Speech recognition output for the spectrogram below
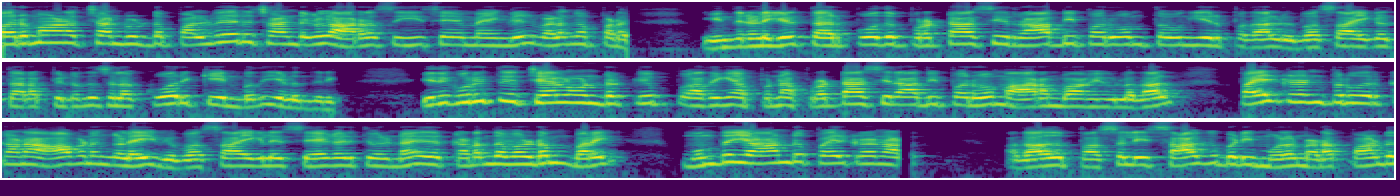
வருமான சான்று உள்ளிட்ட பல்வேறு சான்றுகள் அரசு இ மையங்களில் வழங்கப்பட இந்த நிலையில் தற்போது புரட்டாசி ராபி பருவம் துவங்கி இருப்பதால் விவசாயிகள் தரப்பிலிருந்து சில கோரிக்கை என்பது எழுந்திருக்கு. இது குறித்து சேனல் ஒன்றுக்கு பார்த்தீங்க அப்படின்னா புரட்டாசி ராபி பருவம் ஆரம்பமாகியுள்ளதால் பயிர்க்கடன் பெறுவதற்கான ஆவணங்களை விவசாயிகளை சேகரித்து வருகின்றனர். இது கடந்த வருடம் வரை முந்தைய ஆண்டு பயிர்க்கடன் அதாவது பசலி சாகுபடி மூலம் நடப்பாண்டு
